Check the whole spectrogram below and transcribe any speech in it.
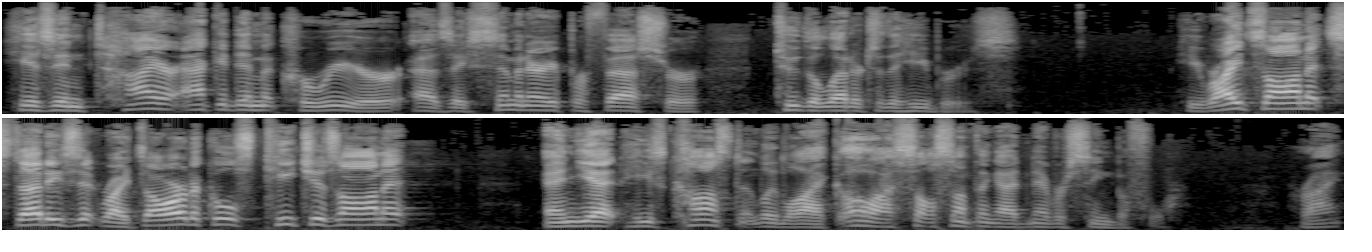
his entire academic career as a seminary professor to the letter to the Hebrews. He writes on it, studies it, writes articles, teaches on it, and yet he's constantly like, oh, I saw something I'd never seen before, right?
